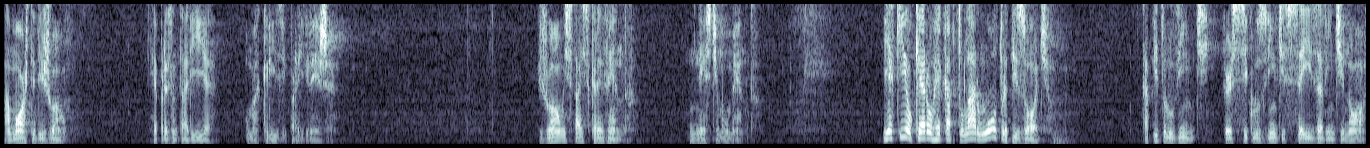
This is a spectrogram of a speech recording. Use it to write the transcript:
A morte de João representaria uma crise para a igreja. João está escrevendo neste momento. E aqui eu quero recapitular um outro episódio, capítulo 20, versículos 26 a 29.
